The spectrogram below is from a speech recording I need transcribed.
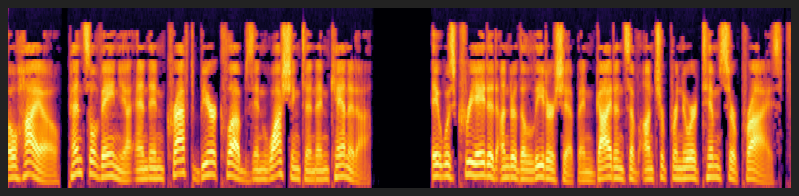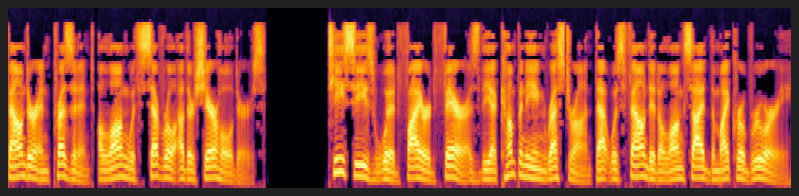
Ohio, Pennsylvania and in craft beer clubs in Washington and Canada. It was created under the leadership and guidance of entrepreneur Tim Suprise founder and president along with several other shareholders. TC's Wood-Fired Fare is the accompanying restaurant that was founded alongside the microbrewery.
